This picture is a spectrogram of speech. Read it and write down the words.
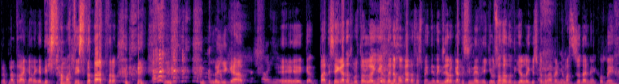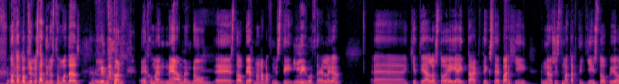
πρέπει να τράκαρα, γιατί έχει σταματήσει το άρθρο. Λογικά, ε, πάτησε η γάτα στο πληκτρολόγιο, δεν έχω γάτα στο σπίτι, δεν ξέρω, κάτι συνέβη εκεί. Προσπαθώ να το δικαιολογήσω, καταλαβαίνετε, είμαστε ζωντανή εκπομπή. θα το κόψει ο Κωνσταντίνος στο μοντάζ. λοιπόν, έχουμε νέα μενού ε, στα οποία έχουν αναβαθμιστεί λίγο, θα έλεγα. Ε, και τι άλλο, στο AI Tactics θα υπάρχει νέο σύστημα τακτικής, το οποίο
